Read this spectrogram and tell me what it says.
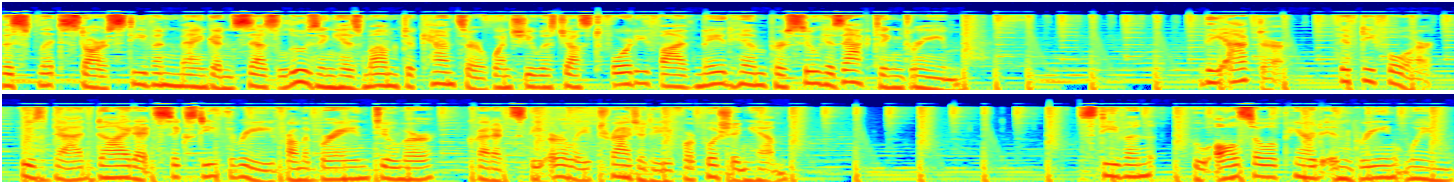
The Split star Stephen Mangan says losing his mum to cancer when she was just 45 made him pursue his acting dream. The actor, 54, whose dad died at 63 from a brain tumor, credits the early tragedy for pushing him. Stephen, who also appeared in Green Wing,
